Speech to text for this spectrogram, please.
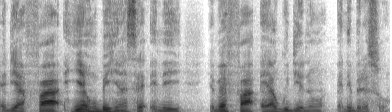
ɛde afa hia ho behia sɛ ɛnɛ yi yɛbɛfa ɛyɛ agudie no bere so.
